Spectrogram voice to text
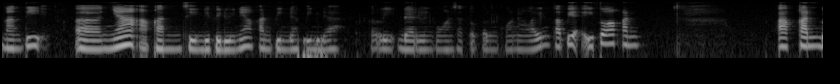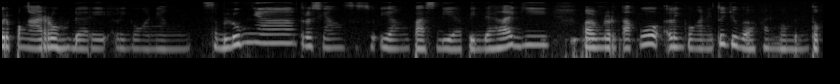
nanti uh, nya akan si individu ini akan pindah-pindah dari lingkungan satu ke lingkungan yang lain tapi itu akan akan berpengaruh dari lingkungan yang sebelumnya terus yang yang pas dia pindah lagi. Kalau menurut aku lingkungan itu juga akan membentuk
